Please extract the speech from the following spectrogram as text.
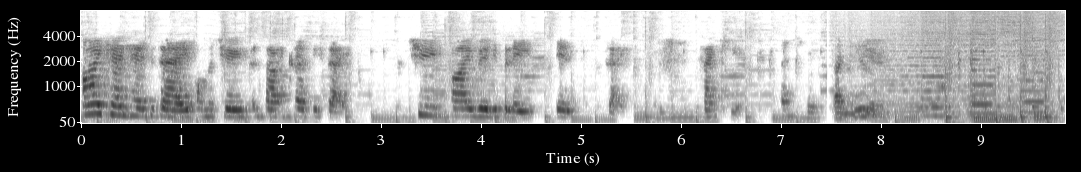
I came here today on the tube and felt incredibly safe. The tube, I really believe, is safe. Thank you. Thank you. Thank you. Thank you.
